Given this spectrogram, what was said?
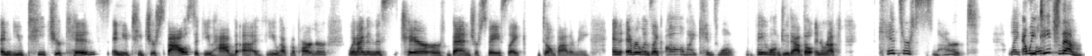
and you teach your kids and you teach your spouse if you have uh, if you have a partner when i'm in this chair or bench or space like don't bother me and everyone's like oh my kids won't they won't do that they'll interrupt kids are smart like and we teach them.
